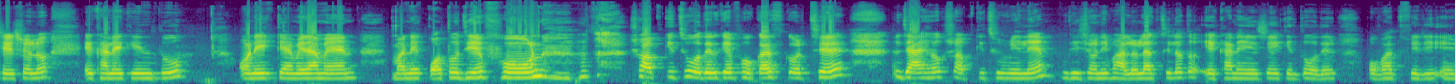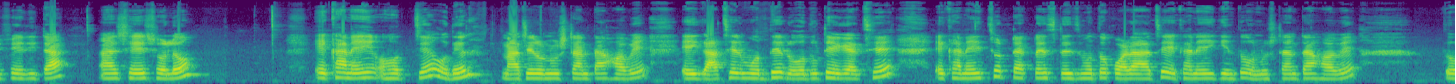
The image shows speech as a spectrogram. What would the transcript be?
শেষ হলো। এখানে কিন্তু অনেক ক্যামেরাম্যান মানে কত যে ফোন সব কিছু ওদেরকে ফোকাস করছে। যাই হোক সব কিছু মিলে ভীষণই ভালো লাগছিল। তো এখানে এসে কিন্তু ওদের প্রভাত ফেরি ফেরিটা শেষ হলো। এখানেই হচ্ছে ওদের নাচের অনুষ্ঠানটা হবে। এই গাছের মধ্যে রোদ উঠে গেছে। এখানেই ছোট্ট একটা স্টেজ মতো করা আছে। এখানেই কিন্তু অনুষ্ঠানটা হবে। তো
